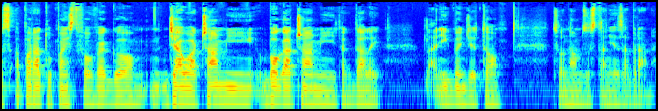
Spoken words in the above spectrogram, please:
z aparatu państwowego, działaczami, bogaczami itd., tak dla nich będzie to co nam zostanie zabrane.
